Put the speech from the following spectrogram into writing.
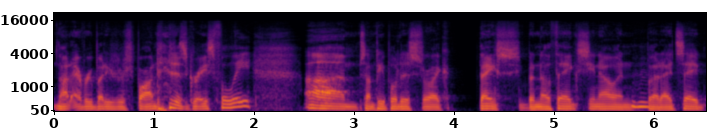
not everybody's responded as gracefully. Um, some people just are like, thanks, but no thanks. You know, and but I'd say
